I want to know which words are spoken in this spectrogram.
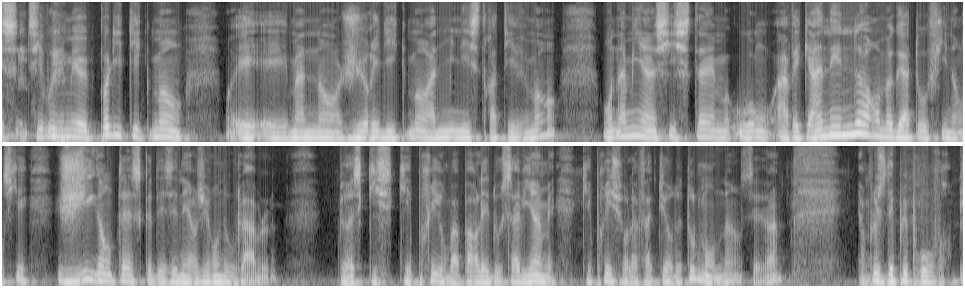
si vous aimez, politiquement et, maintenant juridiquement, administrativement, on a mis un système où on, avec un énorme gâteau financier gigantesque des énergies renouvelables, ce qui, est pris, on va parler d'où ça vient, mais qui est pris sur la facture de tout le monde. Hein, c'est, hein, en plus des plus pauvres.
